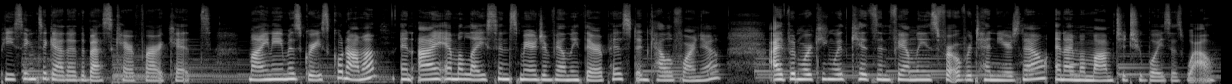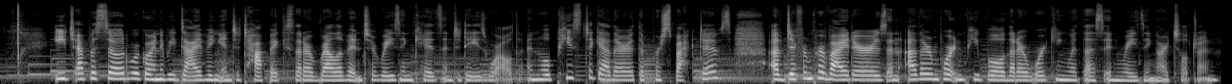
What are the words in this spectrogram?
piecing together the best care for our kids. My name is Grace Kodama, and I am a licensed marriage and family therapist in California. I've been working with kids and families for over 10 years now, and I'm a mom to two boys as well. Each episode, we're going to be diving into topics that are relevant to raising kids in today's world, and we'll piece together the perspectives of different providers and other important people that are working with us in raising our children.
